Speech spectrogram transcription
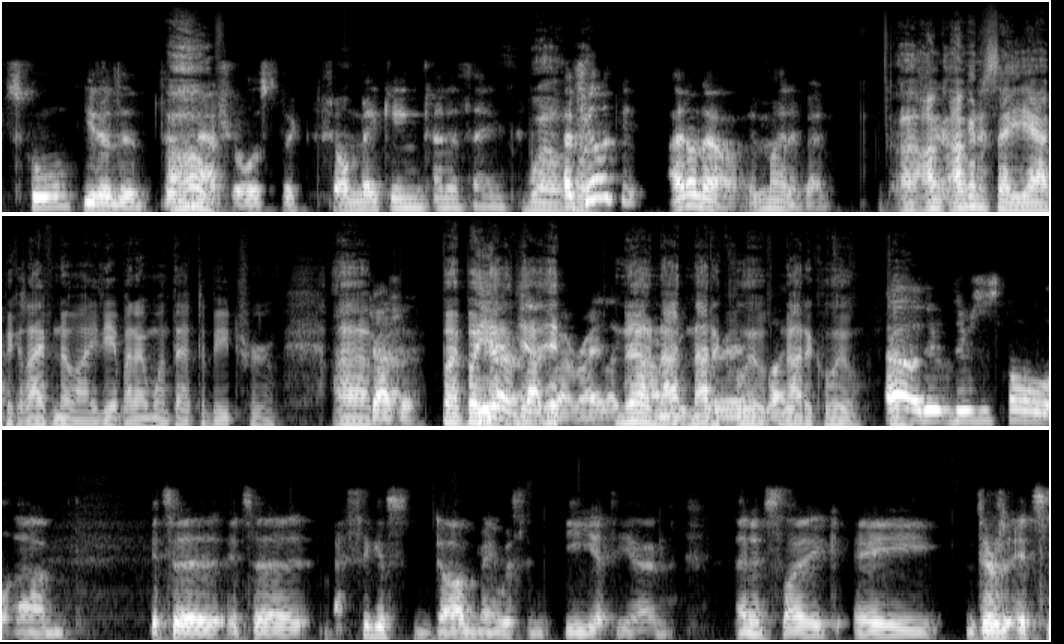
school? You know, the, the Oh. naturalistic filmmaking kind of thing. well. I feel well, like it, I don't know. It might have been. Uh, I'm I'm gonna say yeah because I have no idea, but I want that to be true. Uh, Gotcha. but but you know yeah, yeah it- about, right? Like no, not not a clue, like- not a clue. Oh, there, there's this whole. Um, it's a it's a I think it's Dogme with an e at the end, and it's like a there's it's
